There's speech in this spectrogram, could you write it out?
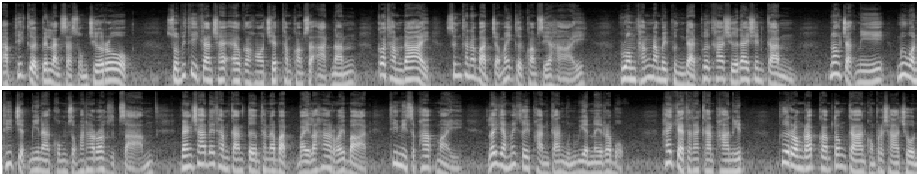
อับที่เกิดเป็นแหล่งสะสมเชื้อโรค ส่วนวิธีการใช้แอลกอฮอล์เช็ดทำความสะอาดนั้น ก็ทำได้ ซึ่งธนบัตรจะไม่เกิดความเสียหาย รวมทั้งนำไปผึ่งแดดเพื่อฆ่าเชื้อได้เช่นกัน นอกจากนี้เมื่อวันที่ 7 มีนาคม 2563 แบงก์ชาติได้ทำการเติมธนบัตรใบละ 500 บาท ที่มีสภาพใหม่ และยังไม่เคยผ่านการหมุนเวียนในระบบ ให้แก่ธนาคารพาณิชย์ เพื่อรองรับความต้องการของประชาชน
